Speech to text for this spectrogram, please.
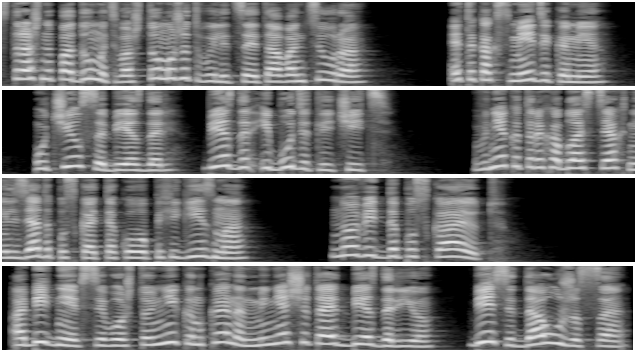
Страшно подумать, во что может вылиться эта авантюра. Это как с медиками. Учился бездарь, бездарь и будет лечить. В некоторых областях нельзя допускать такого пофигизма. Но ведь допускают. Обиднее всего, что Никон Кэннон меня считает бездарью. Бесит до ужаса.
